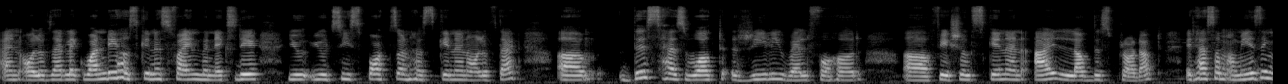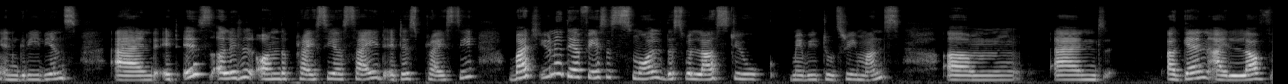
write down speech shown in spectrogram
and all of that. Like one day her skin is fine, the next day you, you'd see spots on her skin and all of that. Um, this has worked really well for her uh, facial skin and I love this product. It has some amazing ingredients and it is a little on the pricier side. It is pricey but you know their face is small. This will last you maybe two three months. Um, and again i love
